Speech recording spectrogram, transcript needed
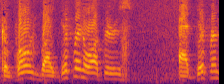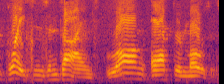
composed by different authors at different places and times long after Moses.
